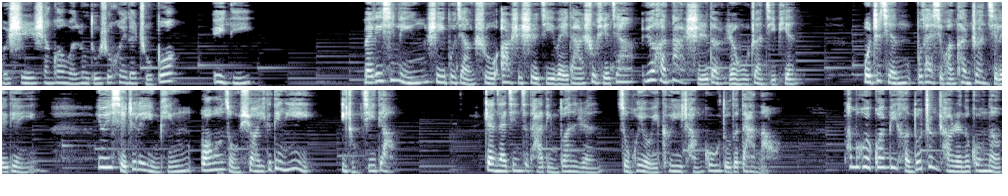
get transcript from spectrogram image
我是上官文露读书会的主播玉笛。《美丽心灵》是一部讲述二十世纪伟大数学家约翰·纳什的人物传记片。我之前不太喜欢看传记类电影，因为写这类影评往往总需要一个定义，一种基调。站在金字塔顶端的人，总会有一颗异常孤独的大脑，他们会关闭很多正常人的功能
